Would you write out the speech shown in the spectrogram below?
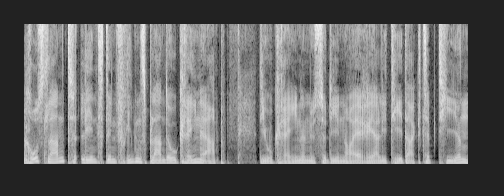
Russland lehnt den Friedensplan der Ukraine ab. Die Ukraine müsse die neue Realität akzeptieren.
